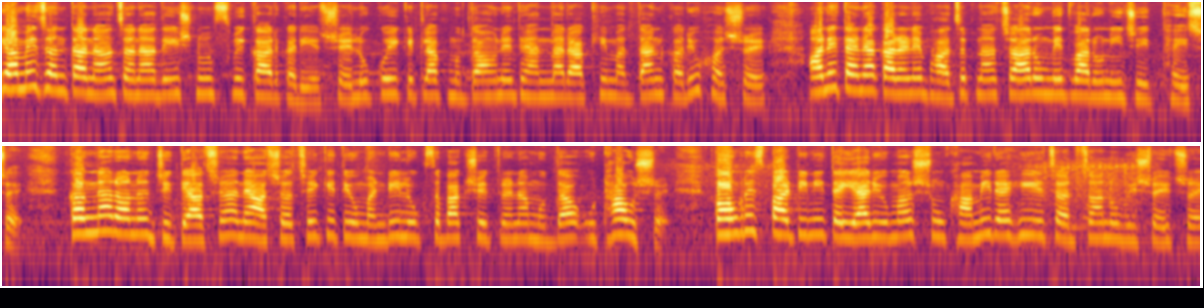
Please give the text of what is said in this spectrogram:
કે અમે જનતાના જનાદેશનો સ્વીકાર કરીએ છીએ. લોકોએ કેટલાક મુદ્દાઓને ધ્યાનમાં રાખી મતદાન કર્યું હશે અને તેના કારણે ભાજપના ચાર ઉમેદવારોની જીત થઈ છે. કંગના રનૌત જીત્યા છે અને આશા છે કે તેઓ મંડી લોકસભા ક્ષેત્રના મુદ્દા ઉઠાવશે. કોંગ્રેસ પાર્ટીની તૈયારીઓમાં શું ખામી રહી એ ચર્ચાનો વિષય છે.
